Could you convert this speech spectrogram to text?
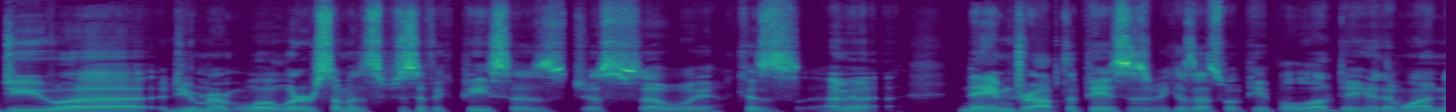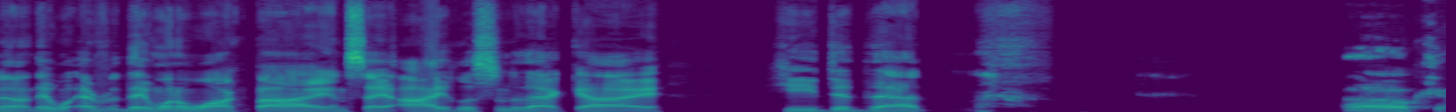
Do you uh do you remember what what are some of the specific pieces? Just so we, because I mean, name drop the pieces because that's what people love to hear. They want to know. They want they want to walk by and say, "I listened to that guy. He did that." Okay.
